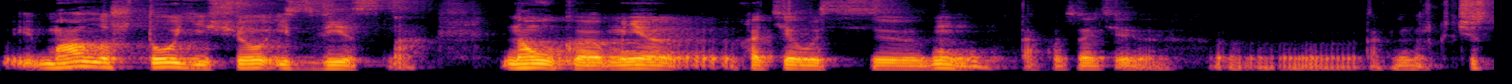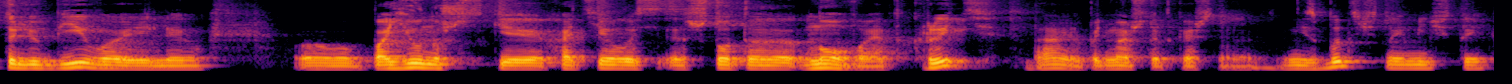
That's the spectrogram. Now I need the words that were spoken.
мало что еще известно наука мне хотелось, э, ну, так вот, знаете, э, так немножко чистолюбиво или э, по-юношески хотелось что-то новое открыть. Да, я понимаю, что это, конечно, несбыточные мечты.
